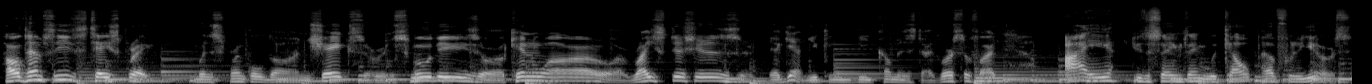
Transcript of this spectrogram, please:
Hulled hemp seeds taste great when sprinkled on shakes or in smoothies or quinoa or rice dishes. Again, you can become as diversified. I do the same thing with kelp, have for years.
